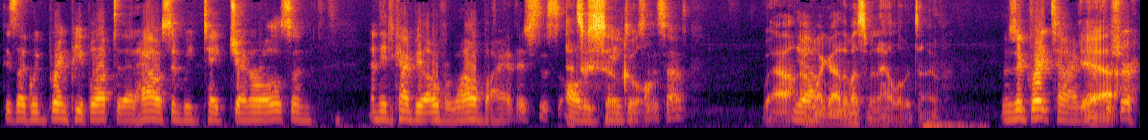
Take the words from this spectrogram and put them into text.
because like we'd bring people up to that house and we'd take generals and and they'd kind of be overwhelmed by it. There's this all these so paintings cool. in this house. Wow! Oh yeah. Oh my god, that must have been a hell of a time. It was a great time, yeah, yeah. for sure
